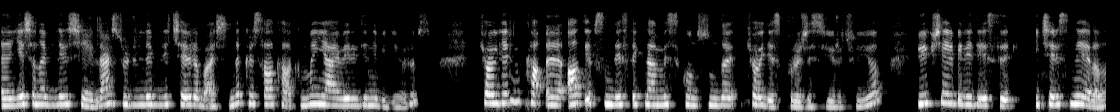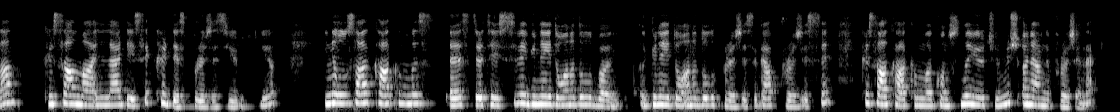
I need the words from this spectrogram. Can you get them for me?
e, yaşanabilir şehirler, sürdürülebilir çevre başlığında kırsal kalkınmaya yer verildiğini biliyoruz. Köylerin e, altyapısının desteklenmesi konusunda Köydes projesi yürütülüyor. Büyükşehir Belediyesi içerisinde yer alan kırsal mahallelerde ise Kırdes projesi yürütülüyor. Yine Ulusal Kalkınma e, Stratejisi ve Güneydoğu Anadolu Böl Güneydoğu Anadolu Projesi, GAP projesi, kırsal kalkınma konusunda yürütülmüş önemli projeler.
